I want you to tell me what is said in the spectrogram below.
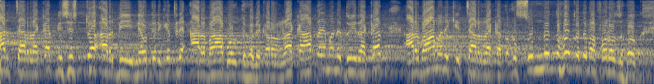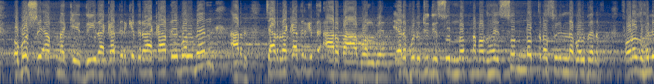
আর চার রাকাত বিশিষ্ট আরবি নিয়তের ক্ষেত্রে আরবা বলতে হবে। কারণ রাকাতাই মানে দুই রাকাত, আরবা মানে কি চার রাকাত? অর্থাৎ সুন্নত হোক অথবা ফরজ হোক, অবশ্যই আপনাকে দুই রাকাতের ক্ষেত্রে রাকাতাই বলবেন আর চার রাকাতের ক্ষেত্রে আরবা বলবেন। এরপরে যদি সুন্নত নামাজ হয়, সুন্নত রাসূলুল্লাহ বলবেন, ফরজ হলে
